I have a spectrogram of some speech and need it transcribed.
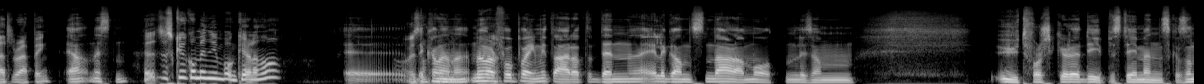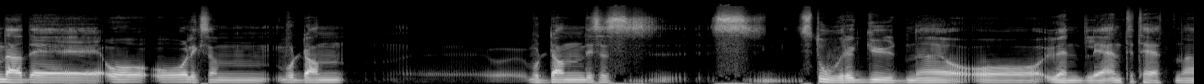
battle-rapping. Ja, nesten. Det skulle komme en ny Monkey Island nå. Det kan hende. Men i hvert fall poenget mitt er at den elegansen der, da, måten liksom Utforsker det dypeste i mennesket, sånn, det er det og, og liksom hvordan Hvordan disse store gudene og uendelige entitetene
